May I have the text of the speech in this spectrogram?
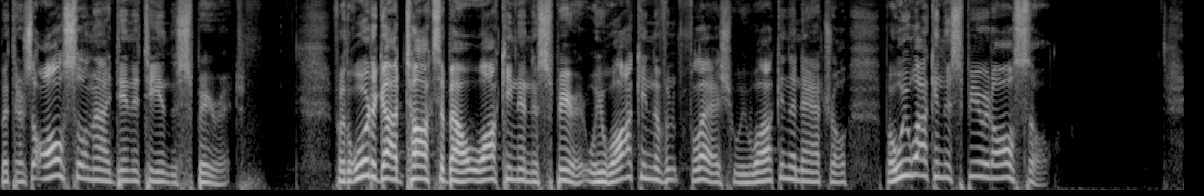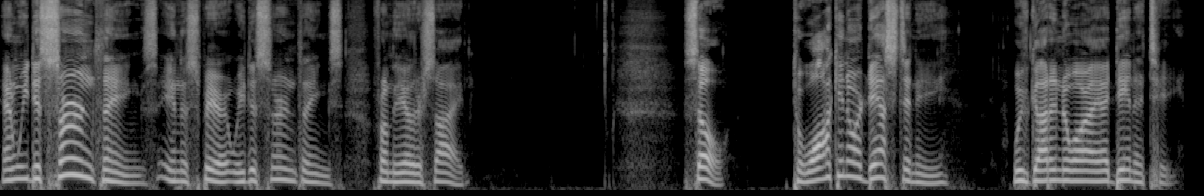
But there's also an identity in the spirit. For the Word of God talks about walking in the Spirit. We walk in the flesh, we walk in the natural, but we walk in the Spirit also. And we discern things in the Spirit, we discern things from the other side. So, to walk in our destiny, we've got to know our identity,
